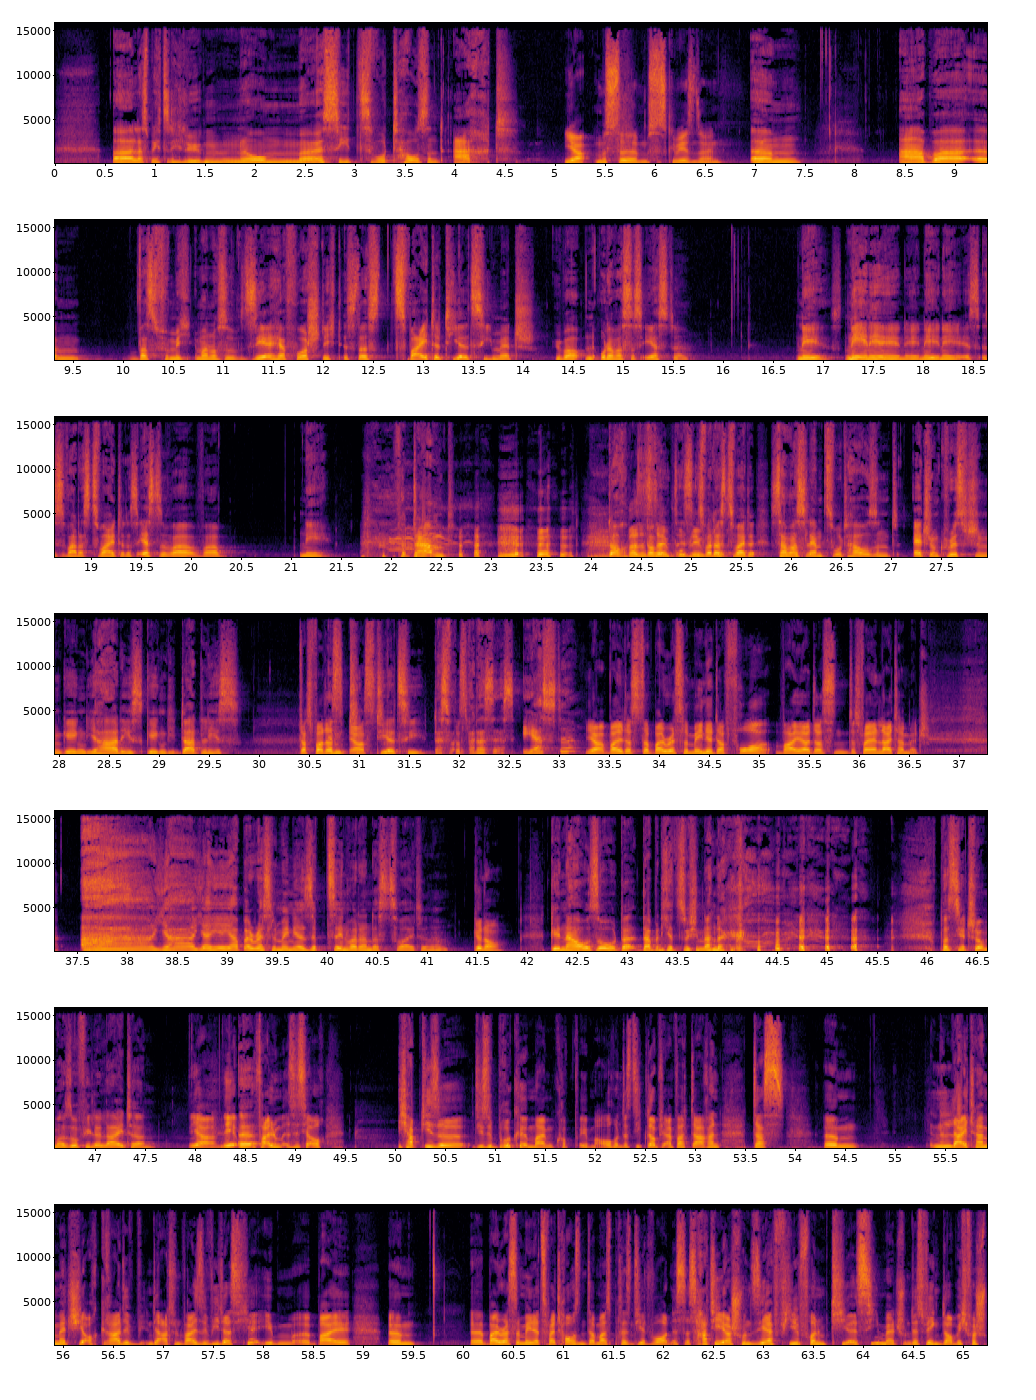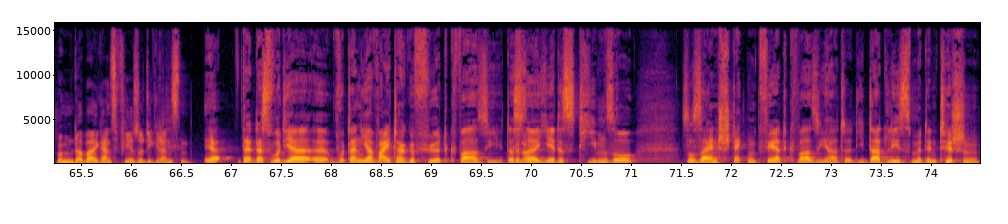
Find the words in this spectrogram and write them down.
äh, lass mich jetzt nicht lügen, No Mercy 2008. Ja, müsste, müsste es gewesen sein. Ähm, aber ähm, was für mich immer noch so sehr hervorsticht, ist das zweite TLC-Match überhaupt. Oder was das erste? Nee, nee, nee, nee, nee, nee, es, es war das zweite. Das erste war, war. Nee. Verdammt! doch, Was ist doch, dein Problem, Es war das zweite. SummerSlam 2000, Edge und Christian gegen die Hardys, gegen die Dudleys Das war das erste. TLC. Das, war, war das das erste? Ja, weil das da bei WrestleMania davor war ja das, ein- das war ja ein Leitermatch. Ah, ja, ja, ja, ja. Bei WrestleMania 17 war dann das zweite, ne? Genau. Genau, so, da, da bin ich jetzt durcheinander gekommen. Passiert schon mal, so viele Leitern. Ja, nee, Äh, vor allem, es ist ja auch, ich habe diese, diese Brücke in meinem Kopf eben auch und das liegt, glaube ich, einfach daran, dass ähm, ein Leitermatch ja auch gerade in der Art und Weise, wie das hier eben äh, bei ähm, äh, bei WrestleMania 2000 damals präsentiert worden ist, das hatte ja schon sehr viel von einem TLC-Match und deswegen, glaube ich, verschwimmen dabei ganz viel so die Grenzen. Ja, da, das wurde ja, äh, wurde dann ja weitergeführt quasi, dass Genau. da jedes Team so, so sein Steckenpferd quasi hatte. Die Dudleys mit den Tischen,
